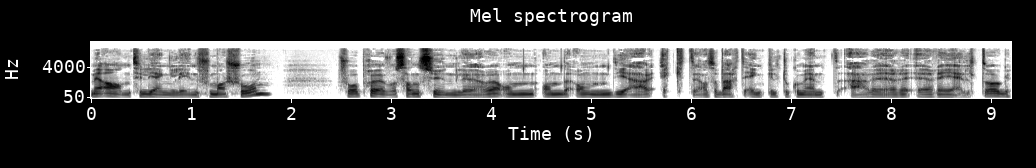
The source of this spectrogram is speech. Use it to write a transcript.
med annen tilgjengelig informasjon for å prøve å sannsynliggjøre om, om, de, om de er ekte. Altså hvert enkelt dokument er re reelt. Og,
